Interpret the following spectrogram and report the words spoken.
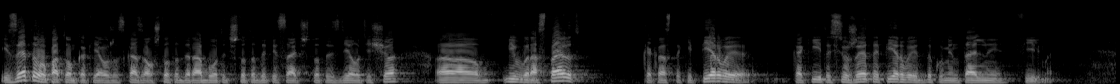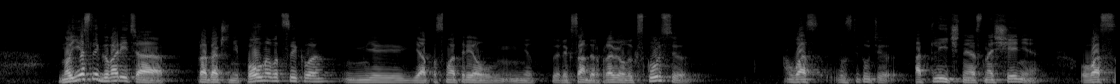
Из этого потом, как я уже сказал, что-то доработать, что-то дописать, что-то сделать еще, и вырастают как раз-таки первые какие-то сюжеты, первые документальные фильмы. Но если говорить о продакшене полного цикла, я посмотрел, мне Александр провел экскурсию, у вас в институте отличное оснащение, у вас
